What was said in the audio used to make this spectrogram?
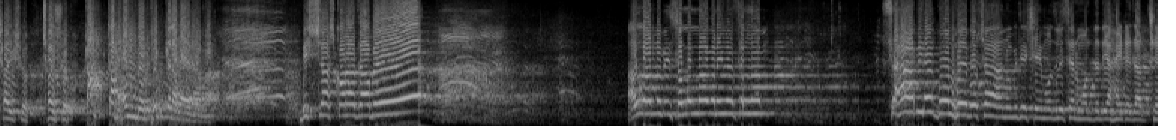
ছয়শো ছয়শো টাটকা ভন্ড ঠিক কেনা বাইরে আমার। বিশ্বাস করা যাবে? আল্লাহ নবী ওয়াসাল্লাম সাহাবিরা গোল হয়ে বসা, নবীজি সেই মজলিসের মধ্যে দিয়ে হাইটে যাচ্ছে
